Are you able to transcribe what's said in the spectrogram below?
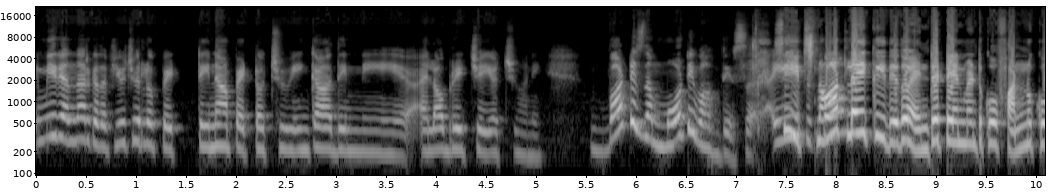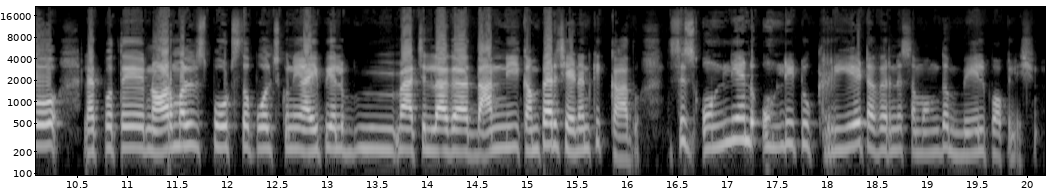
మీరు అన్నారు కదా ఫ్యూచర్లో పెట్టినా పెట్టొచ్చు ఇంకా దీన్ని ఎలాబరేట్ చేయొచ్చు అని. What is the motive of this it's not like ఇదేదో ఎంటర్టైన్మెంట్ కో ఫన్ కో లేకపోతే నార్మల్ స్పోర్ట్స్తో పోల్చుకుని ఐపీఎల్ మ్యాచ్ లాగా దాన్ని కంపేర్ చేయడానికి కాదు. This is only and only to create awareness among the male population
